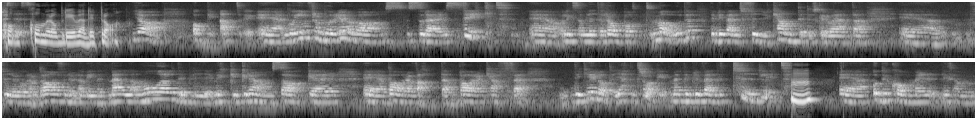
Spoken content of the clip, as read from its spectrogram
kom, kommer att bli väldigt bra. Ja, och att eh, gå in från början och vara sådär strikt eh, och liksom lite robot-mode. Det blir väldigt fyrkantigt. Du ska då äta eh, fyra gånger om dagen för nu la vi in ett mellanmål. Det blir mycket grönsaker, eh, bara vatten, bara kaffe. Det kan ju låta jättetråkigt men det blir väldigt tydligt. Mm. Eh, och du kommer liksom,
